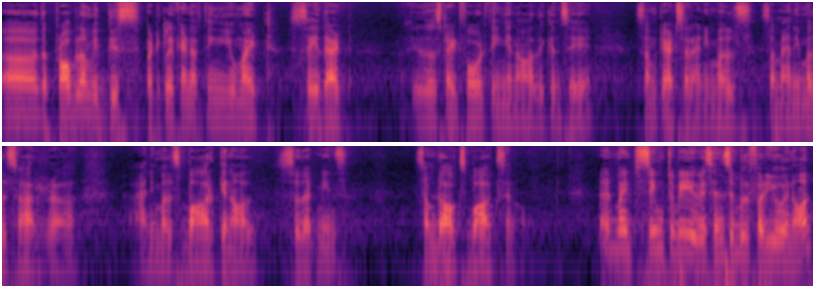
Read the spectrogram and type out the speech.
uh, the problem with this particular kind of thing you might say that is a straightforward thing and all. You can say some cats are animals some animals are uh, animals bark and all. So that means some dogs barks and all. That might seem to be sensible for you and all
